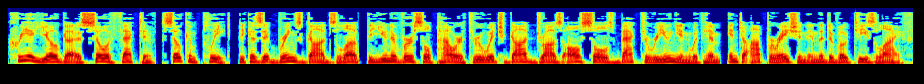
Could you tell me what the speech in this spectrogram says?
Kriya Yoga is so effective, so complete, because it brings God's love, the universal power through which God draws all souls back to reunion with Him, into operation in the devotee's life."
